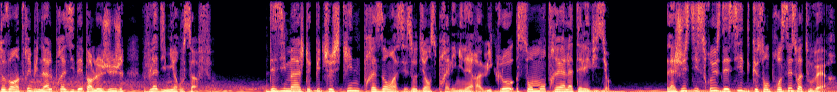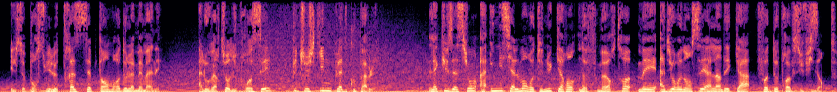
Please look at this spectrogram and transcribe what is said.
devant un tribunal présidé par le juge Vladimir Roussov. Des images de Pichushkin présent à ses audiences préliminaires à huis clos sont montrées à la télévision. La justice russe décide que son procès soit ouvert. Il se poursuit le 13 septembre de la même année. À l'ouverture du procès, Pichushkin plaide coupable. L'accusation a initialement retenu 49 meurtres, mais a dû renoncer à l'un des cas, faute de preuves suffisantes.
